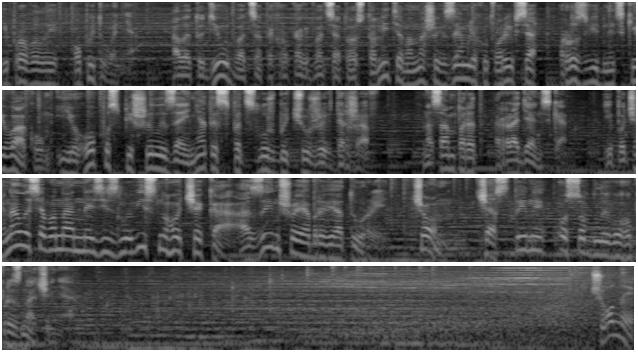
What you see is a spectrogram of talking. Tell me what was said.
і провели опитування. Але тоді, у 20-х роках ХХ століття, на наших землях утворився розвідницький вакуум, і його поспішили зайняти спецслужби чужих держав. Насамперед, радянська. І починалася вона не зі зловісного ЧК, а з іншої абревіатури ЧОН частини особливого призначення. Чони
